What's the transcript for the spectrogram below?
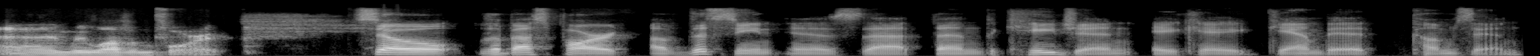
and we love him for it. So the best part of this scene is that then the Cajun, aka Gambit, comes in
